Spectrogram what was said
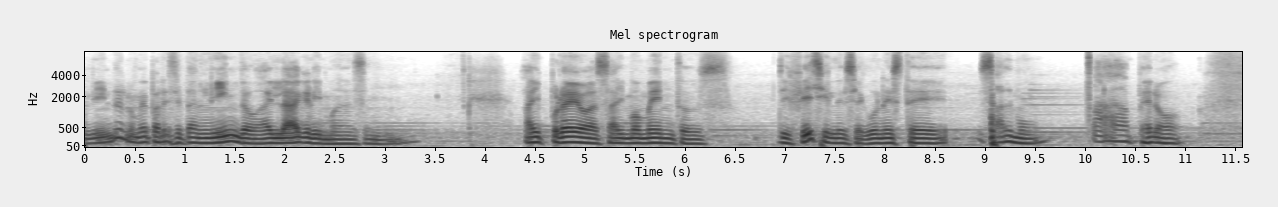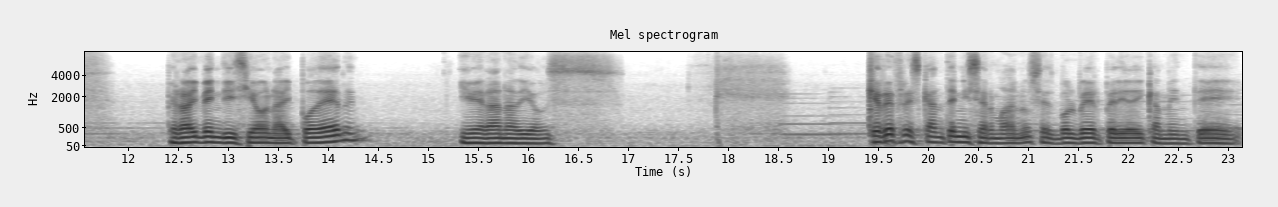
lindo, no me parece tan lindo. Hay lágrimas, hay pruebas, hay momentos difíciles según este salmo. Ah, pero, pero hay bendición, hay poder y verán a Dios. Qué refrescante, mis hermanos, es volver periódicamente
